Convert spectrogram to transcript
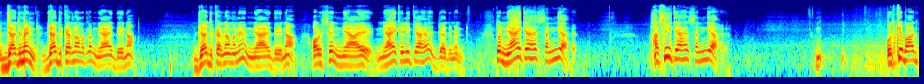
जजमेंट जज करना मतलब न्याय देना। जज करना माने न्याय देना। और उससे न्याय। न्याय के लिए क्या है? जजमेंट तो न्याय क्या है? संज्ञा है। हँसी क्या है? संज्ञा है। उसके बाद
